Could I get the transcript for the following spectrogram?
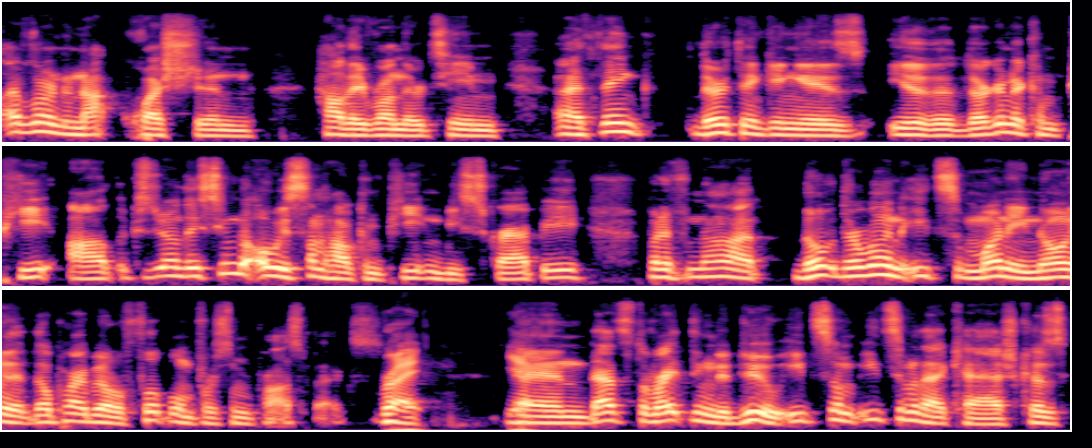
I've learned to not question how they run their team. And I think their thinking is either they're going to compete because you know they seem to always somehow compete and be scrappy, but if not, they're willing to eat some money, knowing that they'll probably be able to flip them for some prospects. Right. Yeah. And that's the right thing to do. Eat some, eat some of that cash because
